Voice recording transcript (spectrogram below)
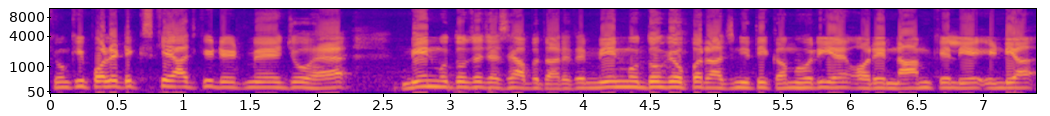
क्योंकि पॉलिटिक्स के आज की डेट में जो है मेन मुद्दों से जैसे आप बता रहे थे मेन मुद्दों के ऊपर राजनीति कम हो रही है और ये नाम के लिए इंडिया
